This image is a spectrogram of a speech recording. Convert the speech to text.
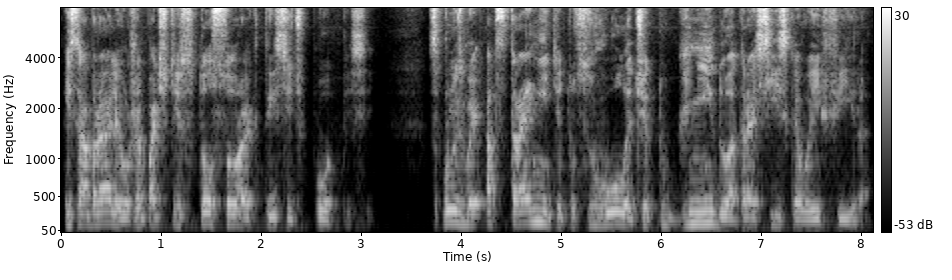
и собрали уже почти 140 тысяч подписей с просьбой отстранить эту сволочь, эту гниду от российского эфира.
